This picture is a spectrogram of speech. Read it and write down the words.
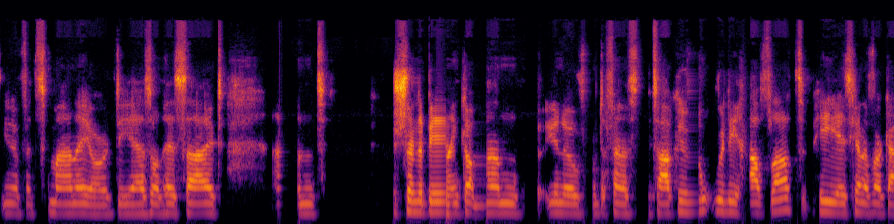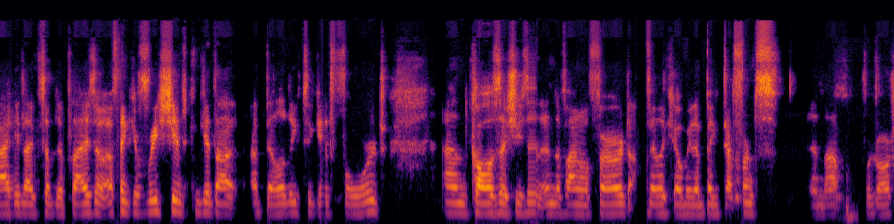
you know, if it's Mane or Diaz on his side, and trying to be a link up man, you know, from defense attack. We don't really have that. He is kind of our guy. He likes up the play. So I think if Reece James can get that ability to get forward and cause issues in, in the final third, I feel like he'll be a big difference in that regard.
